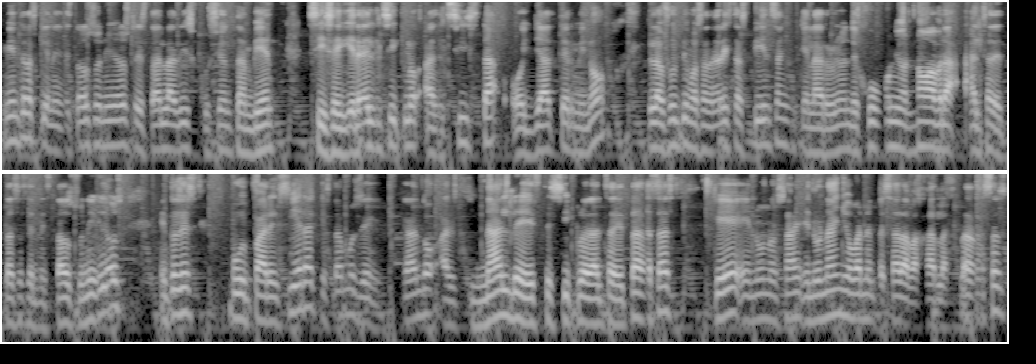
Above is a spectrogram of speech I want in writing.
Mientras que en Estados Unidos está la discusión también si seguirá el ciclo alcista o ya terminó. Los últimos analistas piensan que en la reunión de junio no habrá alza de tasas en Estados Unidos entonces, pues, pareciera que estamos llegando al final de este ciclo de alza de tasas, que en, unos años, en un año van a empezar a bajar las tasas,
